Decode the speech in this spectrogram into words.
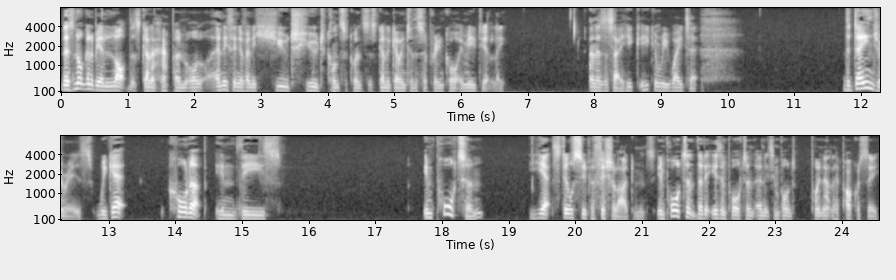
there's not going to be a lot that's going to happen or anything of any huge, huge consequence that's going to go into the Supreme Court immediately. And as I say, he he can reweight it. The danger is we get caught up in these important yet still superficial arguments. Important that it is important and it's important to point out the hypocrisy,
